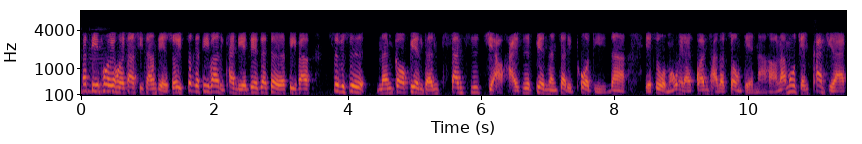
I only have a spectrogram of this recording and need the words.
那跌破又回到起涨点，所以这个地方你看连接在这个地方是不是能够变成三只脚，还是变成这里破底？那也是我们未来观察的重点呐哈。那目前看起来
